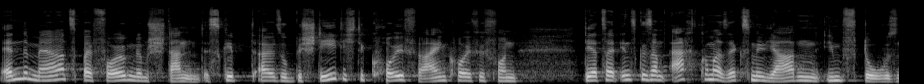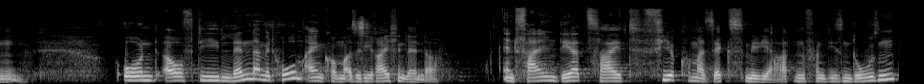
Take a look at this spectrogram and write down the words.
Ende März bei folgendem Stand. Es gibt also bestätigte Käufe, Einkäufe von derzeit insgesamt 8,6 Milliarden Impfdosen. Und auf die Länder mit hohem Einkommen, also die reichen Länder, entfallen derzeit 4,6 Milliarden von diesen Dosen.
